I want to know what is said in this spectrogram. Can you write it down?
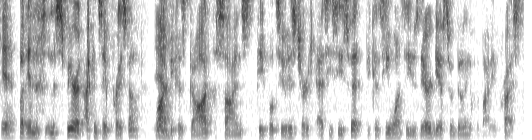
Yeah. But in the, in the spirit, I can say, praise God. Why? Yeah. Because God assigns people to his church as he sees fit, because he wants to use their gifts for building up the body of Christ.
